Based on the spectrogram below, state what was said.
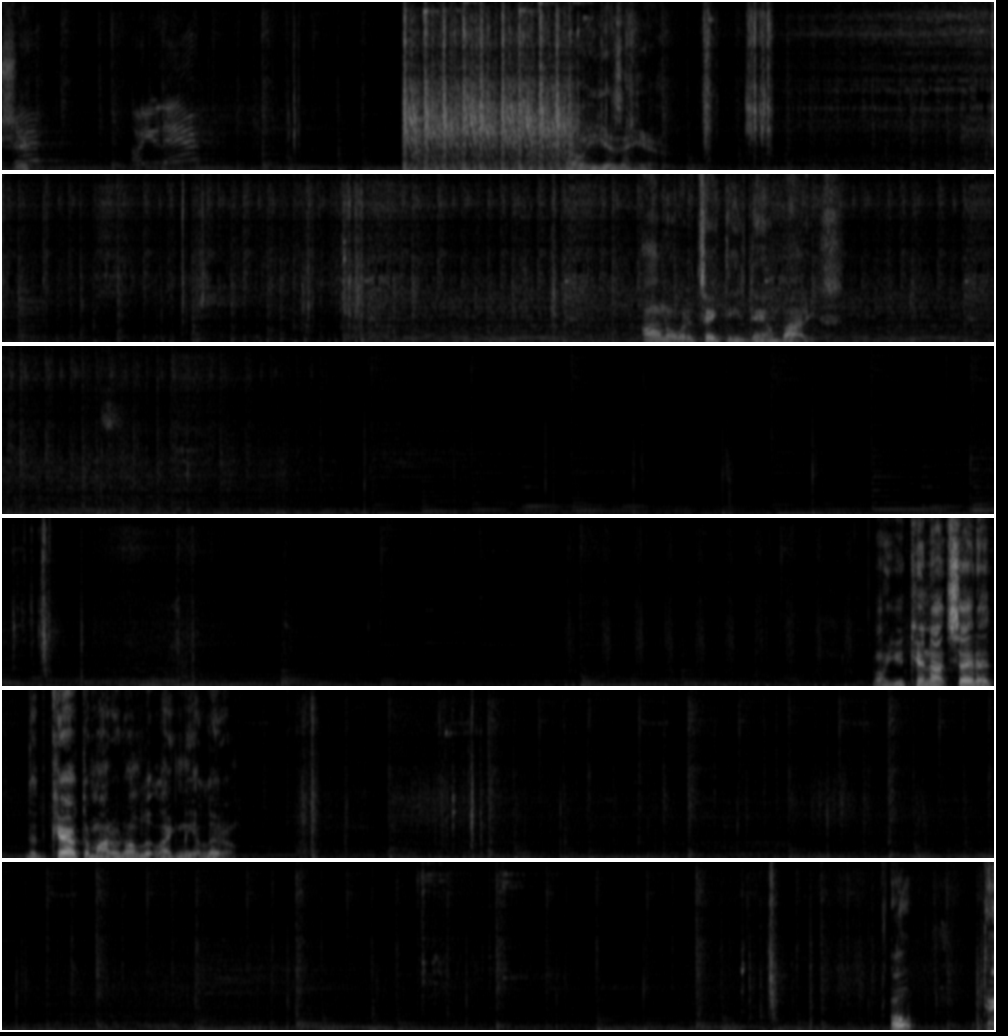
Shit. Are you there? No, he isn't here. I don't know where to take these damn bodies. Well, you cannot say that the character model don't look like me a little.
